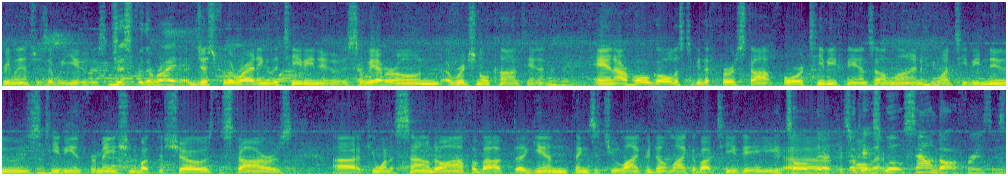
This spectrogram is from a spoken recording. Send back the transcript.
freelancers that we use. Just for the writing. just for the writing of the TV news. So we have our own original content. Mm-hmm. And our whole goal is to be the first stop for TV fans online. If you want TV news, Mm-hmm. TV information about the shows, the stars, uh, if you want to sound off about, again, things that you like or don't like about TV, It's all uh, there. It's okay, all there. so well, sound off, for instance.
